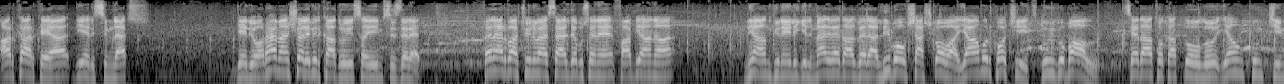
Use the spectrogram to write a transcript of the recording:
arka arkaya diğer isimler geliyor. Hemen şöyle bir kadroyu sayayım sizlere. Fenerbahçe Üniversal'de bu sene Fabiana, Nihan Güneyligil, Melve Dalbela, Libov Şaşkova, Yağmur Koçyiğit, Duygu Bal, Seda Tokatlıoğlu, Yankun Kim,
